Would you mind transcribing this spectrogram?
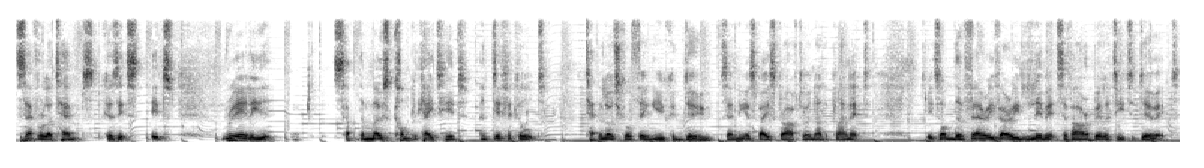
several attempts because it's it's really the most complicated and difficult technological thing you can do, sending a spacecraft to another planet. It's on the very, very limits of our ability to do it.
